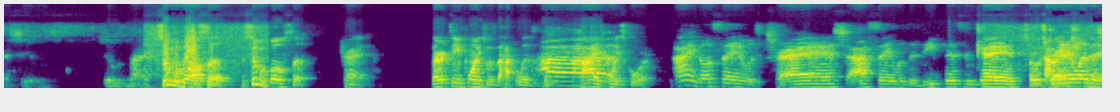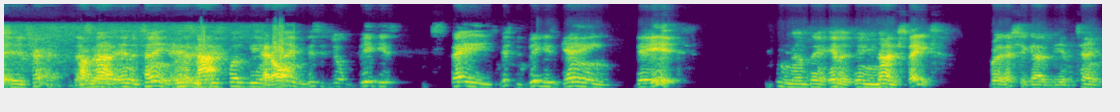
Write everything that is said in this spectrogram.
that shit was shit was nice. Super Bowl sucked. The Super Bowl sucked. Trash. Thirteen points was the was the Ah. highest point score. I ain't gonna say it was trash. I say it was a defensive game. So it's I trash. mean, it wasn't. Shit trash. I'm That's not- not entertaining. it's This is not it's supposed to be entertainment. This is your biggest stage. This is the biggest game there is. You know what I'm saying? In the in the United States. Bro, that shit gotta be entertaining.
